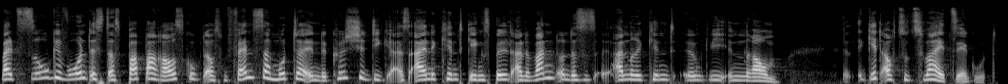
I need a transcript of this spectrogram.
Weil es so gewohnt ist, dass Papa rausguckt aus dem Fenster, Mutter in der Küche, die, das eine Kind gegens Bild an der Wand und das ist andere Kind irgendwie in den Raum. Geht auch zu zweit sehr gut.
